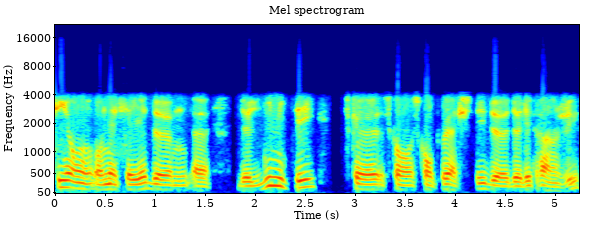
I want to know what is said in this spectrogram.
si on, on essayait de, euh, de limiter que ce qu'on ce qu'on peut acheter de, de l'étranger,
